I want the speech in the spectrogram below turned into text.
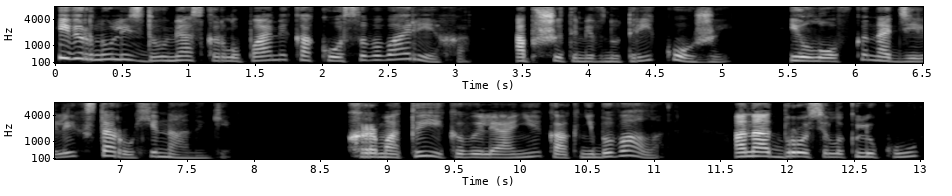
и вернулись с двумя скорлупами кокосового ореха, обшитыми внутри кожей, и ловко надели их старухи на ноги. Хромоты и ковыляние как не бывало. Она отбросила клюку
